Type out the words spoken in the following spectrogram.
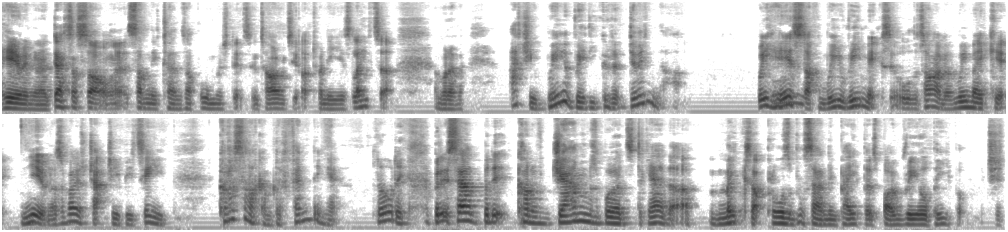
hearing an Odetta song and it suddenly turns up almost in its entirety like 20 years later and whatever. Actually, we're really good at doing that. We hear Mm. stuff and we remix it all the time and we make it new. And I suppose ChatGPT, God, I sound like I'm defending it. Lordy. But it sounds but it kind of jams words together, makes up plausible sounding papers by real people, which is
